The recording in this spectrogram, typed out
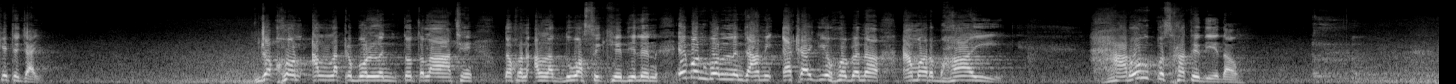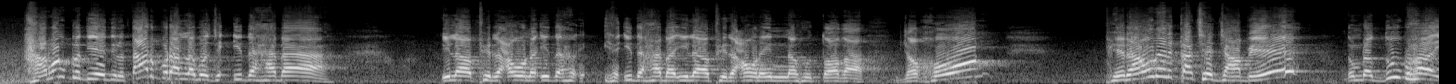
কেটে যায়। যখন আল্লাহকে বললেন তোতলা আছে, তখন আল্লাহ দুয়া শিখিয়ে দিলেন এবং বললেন যে আমি একা গিয়ে হবে না, আমার ভাই হারনকে সাথে দিয়ে দাও। হারনকে দিয়ে দিল, তারপর আল্লাহ বলছে ঈদ হাবা ইলা ফির আউনা ইদহাবা ইলা ফির আউনা ইন্নাহু তগা। যখন ফেরাউনের কাছে যাবে, তোমরা দু ভাই,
